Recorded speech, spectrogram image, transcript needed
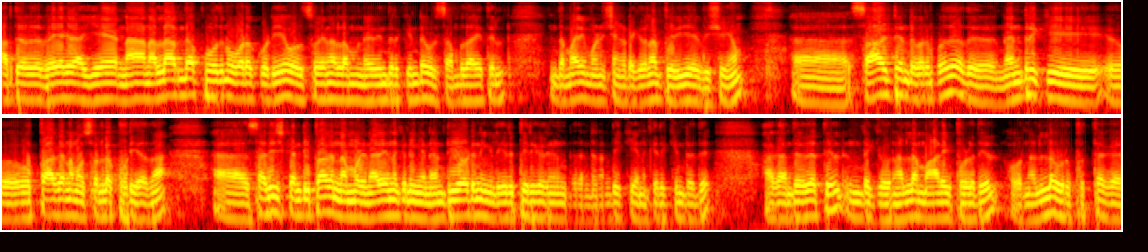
அடுத்தது வேக ஏன் நான் நல்லா இருந்தால் போதுன்னு ஓடக்கூடிய ஒரு சுயநலம் நிறைந்திருக்கின்ற ஒரு சமுதாயத்தில் இந்த மாதிரி மனுஷன் கிடைக்கிறதுலாம் பெரிய விஷயம். சால்ட் என்று வரும்போது அது நன்றிக்கு ஒப்பாக நம்ம சொல்லக்கூடியது தான் சதீஷ் கண்டிப்பாக நம்முடைய நலனுக்கு நீங்கள் நன்றியோடு நீங்கள் இருப்பீர்கள் என்ற அந்த நம்பிக்கை எனக்கு இருக்கின்றது. ஆக அந்த விதத்தில் இன்றைக்கு ஒரு நல்ல மாலை பொழுதில் ஒரு நல்ல ஒரு புத்தக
